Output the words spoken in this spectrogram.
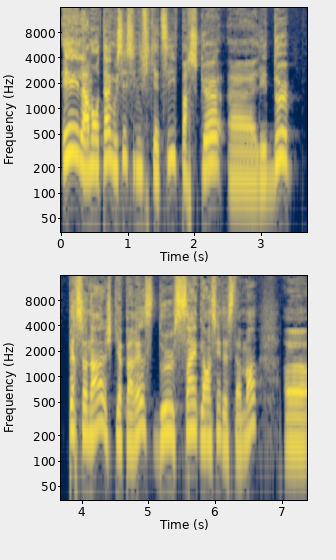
Et la montagne aussi est significative parce que euh, les deux personnages qui apparaissent, deux saints de l'Ancien Testament, euh,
